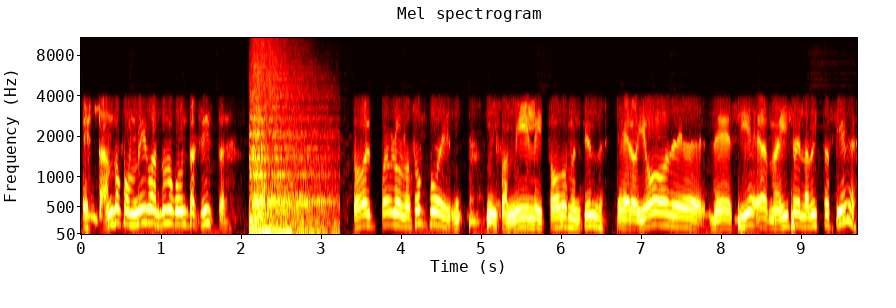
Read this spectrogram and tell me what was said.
Estando conmigo anduvo con un taxista. Todo el pueblo lo supo, y mi familia y todo, ¿me entiendes? Pero yo de, de cie- me hice la vista ciega.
